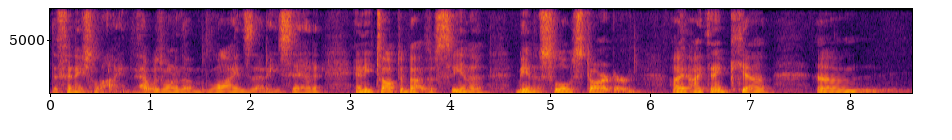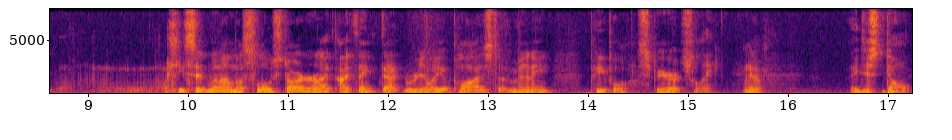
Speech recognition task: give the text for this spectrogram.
the finish line that was one of the lines that he said and he talked about seeing a being a slow starter I, I think uh, um, he said, when I'm a slow starter, I, I think that really applies to many people spiritually. Yeah, They just don't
